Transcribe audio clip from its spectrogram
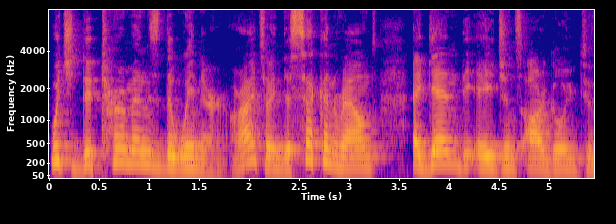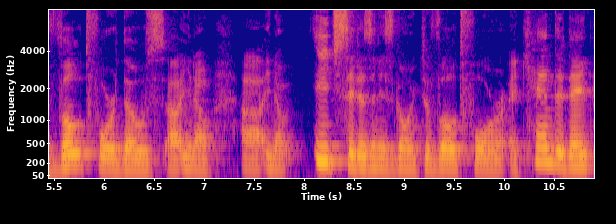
which determines the winner. All right, so in the second round, again, the agents are going to vote for those, uh, you know, uh, you know, each citizen is going to vote for a candidate,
